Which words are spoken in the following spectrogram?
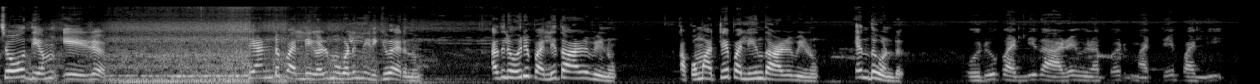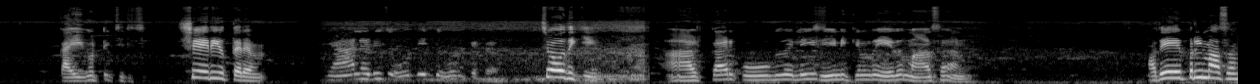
ചോദ്യം ഏഴ്. രണ്ട് പല്ലികൾ മുകളിൽ ഇരിക്കുമായിരുന്നു അതിലൊരു പല്ലി താഴെ വീണു. അപ്പോൾ മറ്റേ പല്ലിയും താഴെ വീണു. എന്തുകൊണ്ട്? ഒരു പല്ലി താഴെ വീണപ്പോൾ മറ്റേ പല്ലി കൈകൊട്ടി ചിരിച്ചു. ശരി ഉത്തരം. ഞാനൊരു ചോദ്യം ചോദിക്കട്ടെ? ചോദിക്ക്. ആൾക്കാർ കൂടുതൽ ക്ഷീണിക്കുന്നത് ഏത് മാസമാണ്? അത് ഏപ്രിൽ മാസം.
